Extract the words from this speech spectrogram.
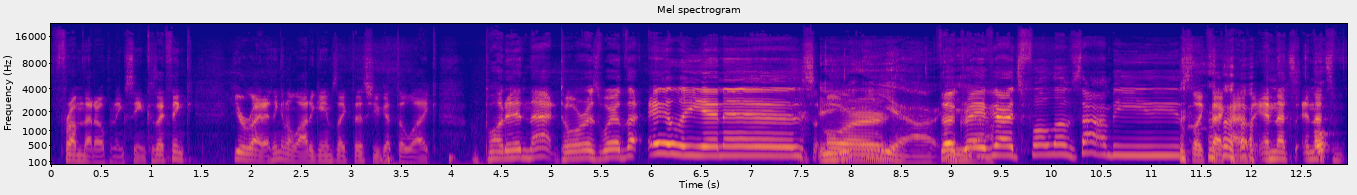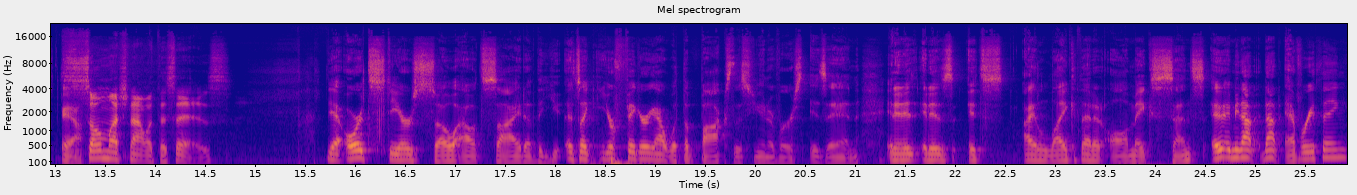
from that opening scene. Because I think you're right. I think in a lot of games like this, you get the like, but in that door is where the alien is, or yeah, the yeah. graveyard's full of zombies, like that kind of thing. And that's and that's Oh, yeah. so much not what this is. Yeah, or it steers so outside of the. It's like you're figuring out what the box this universe is in, and it is. It is. It's. I like that it all makes sense. I mean, not not everything,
